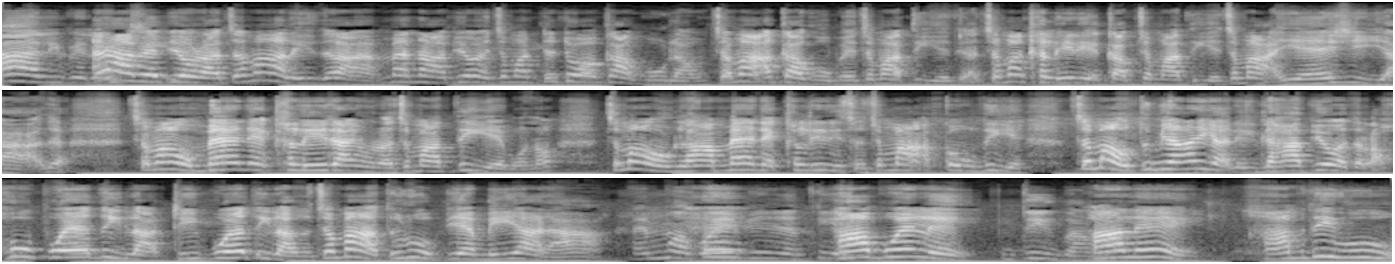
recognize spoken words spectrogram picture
အဲ့လေးပဲအဲ့ဒါပဲပြောတာကျမလေးကမှန်တာပြောရင်ကျမတက်တော့အကောက်ကိုလောင်ကျမအကောက်ကိုပဲကျမသိရတယ်ကျမကလေးတွေအကောက်ကျမသိရကျမအရင်ရှိရတာကျမကိုမန်းတဲ့ကလေးတိုင်းကိုတော့ကျမသိရပေါ့နော်ကျမကိုလာမန်းတဲ့ကလေးတွေဆိုကျမအကုန်သိရကျမကိုသူများတွေကလေလာပြောရတာလားဟိုပွဲသိလားဒီပွဲသိလားဆိုကျမကသူတို့ပြန်မေးရတာအဲ့မှာပွဲပြင်းနေသိဟာပွဲလေမသိပါဟာလေဟာမသိဘူး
